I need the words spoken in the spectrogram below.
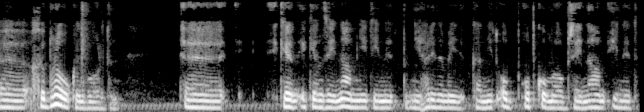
uh, gebroken worden. Uh, ik, ken, ik ken zijn naam niet in het, niet herinner me, kan niet op, opkomen op zijn naam in het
